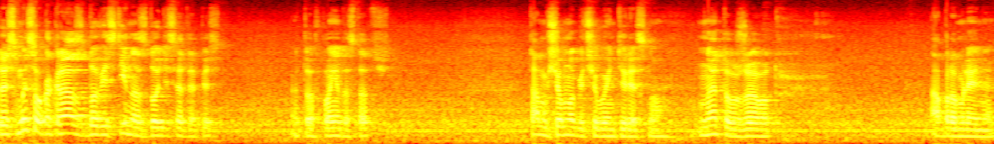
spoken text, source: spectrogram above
То есть смысл как раз довести нас до 10 песни. Этого вполне достаточно. Там еще много чего интересного. Но это уже вот обрамление.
